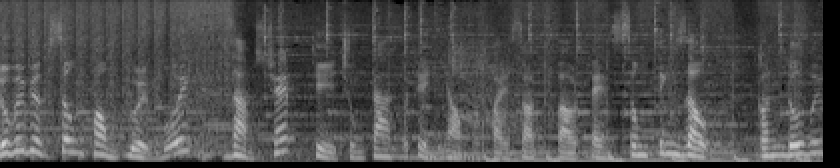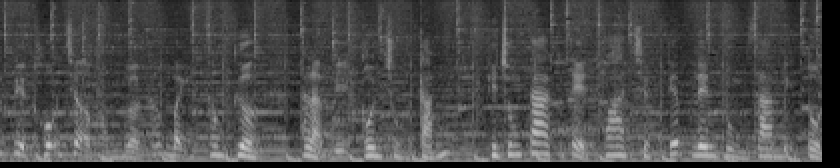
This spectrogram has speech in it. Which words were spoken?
Đối với việc xông phòng đuổi mũi, giảm stress thì chúng ta có thể nhỏ một vài giọt vào đèn sông tinh dầu. Còn đối với việc hỗ trợ phòng ngừa các bệnh thông thường hay là bị côn trùng cắn thì chúng ta có thể thoa trực tiếp lên vùng da bị tổn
